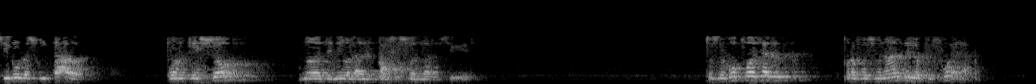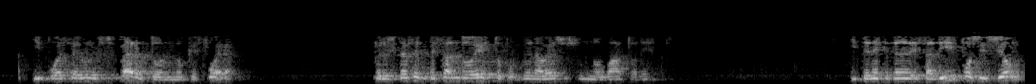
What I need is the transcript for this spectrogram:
sin un resultado, porque yo no he tenido la disposición de recibir. Entonces vos podés ser profesional de lo que fuera y puedes ser un experto en lo que fuera. Pero si estás empezando esto por primera vez, sos un novato en esto. Y tenés que tener esa disposición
